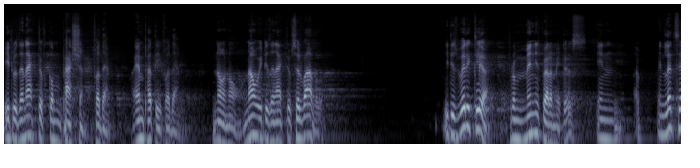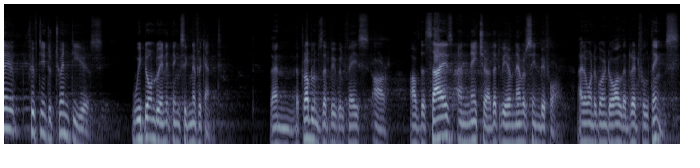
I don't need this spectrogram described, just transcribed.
It was an act of compassion for them, empathy for them. No, no, now it is an act of survival. It is very clear from many parameters in… Uh, in let's say fifteen to twenty years, we don't do anything significant, then the problems that we will face are of the size and nature that we have never seen before. I don't want to go into all the dreadful things,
